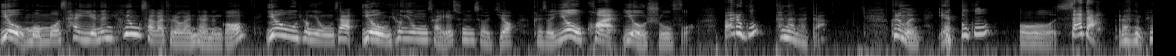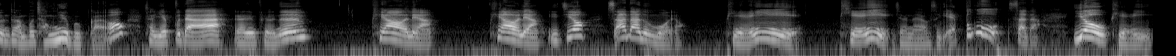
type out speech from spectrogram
요 뭐뭐 사이에는 형용사가 들어간다는 거. 요 형용사, 요 형용사의 순서죠. 그래서 요快, 요 舒服. 빠르고 편안하다. 그러면 예쁘고 어, 싸다라는 표현도 한번 정리해 볼까요? 자, 예쁘다라는 표현은 漂亮,漂亮 이지요? 싸다는 뭐예요? 便宜,便宜잖아요. 그래서 예쁘고 싸다. 又便宜,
